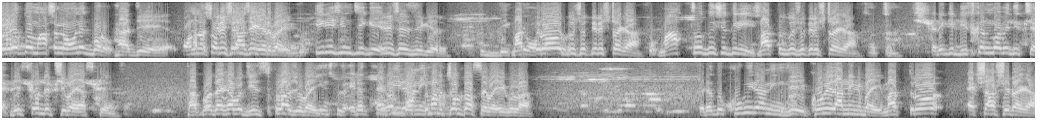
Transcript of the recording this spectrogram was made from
গেরো তো মাসালে অনেক বড়। হ্যাঁ জি। অন্য সব 30 ইঞ্চি গের ভাই। তিরিশ ইঞ্চি গের। 30 ইঞ্চি গের। মাত্র অনেক বড়। 230 টাকা। মাত্র দুইশো তিরিশ? মাত্র 230 টাকা। আচ্ছা। এটা কি ডিসকাউন্ট ভাবে দিচ্ছে? ডিসকাউন্ট দিচ্ছি ভাই আজকে। তারপর দেখাবো জিন্স প্লাজো ভাই। Jeans palazzo, এটা খুবই রানিং বর্তমানে চলতেছে ভাই এগুলা। এটা তো খুবই রানিং জি খুবই রানিং ভাই মাত্র 180 টাকা।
